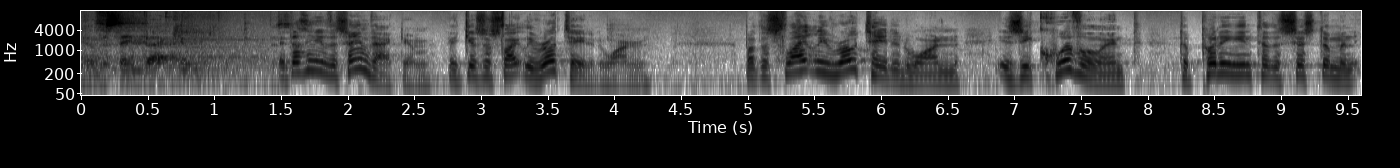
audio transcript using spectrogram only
it has the same vacuum. It doesn't give the same vacuum. It gives a slightly rotated one. but the slightly rotated one is equivalent to putting into the system an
